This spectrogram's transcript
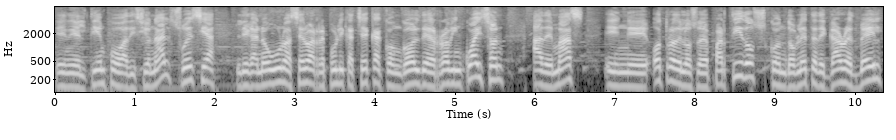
en el tiempo adicional, Suecia le ganó 1 a 0 a República Checa con gol de Robin Quaison. Además, en eh, otro de los eh, partidos, con doblete de Garrett Bale,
